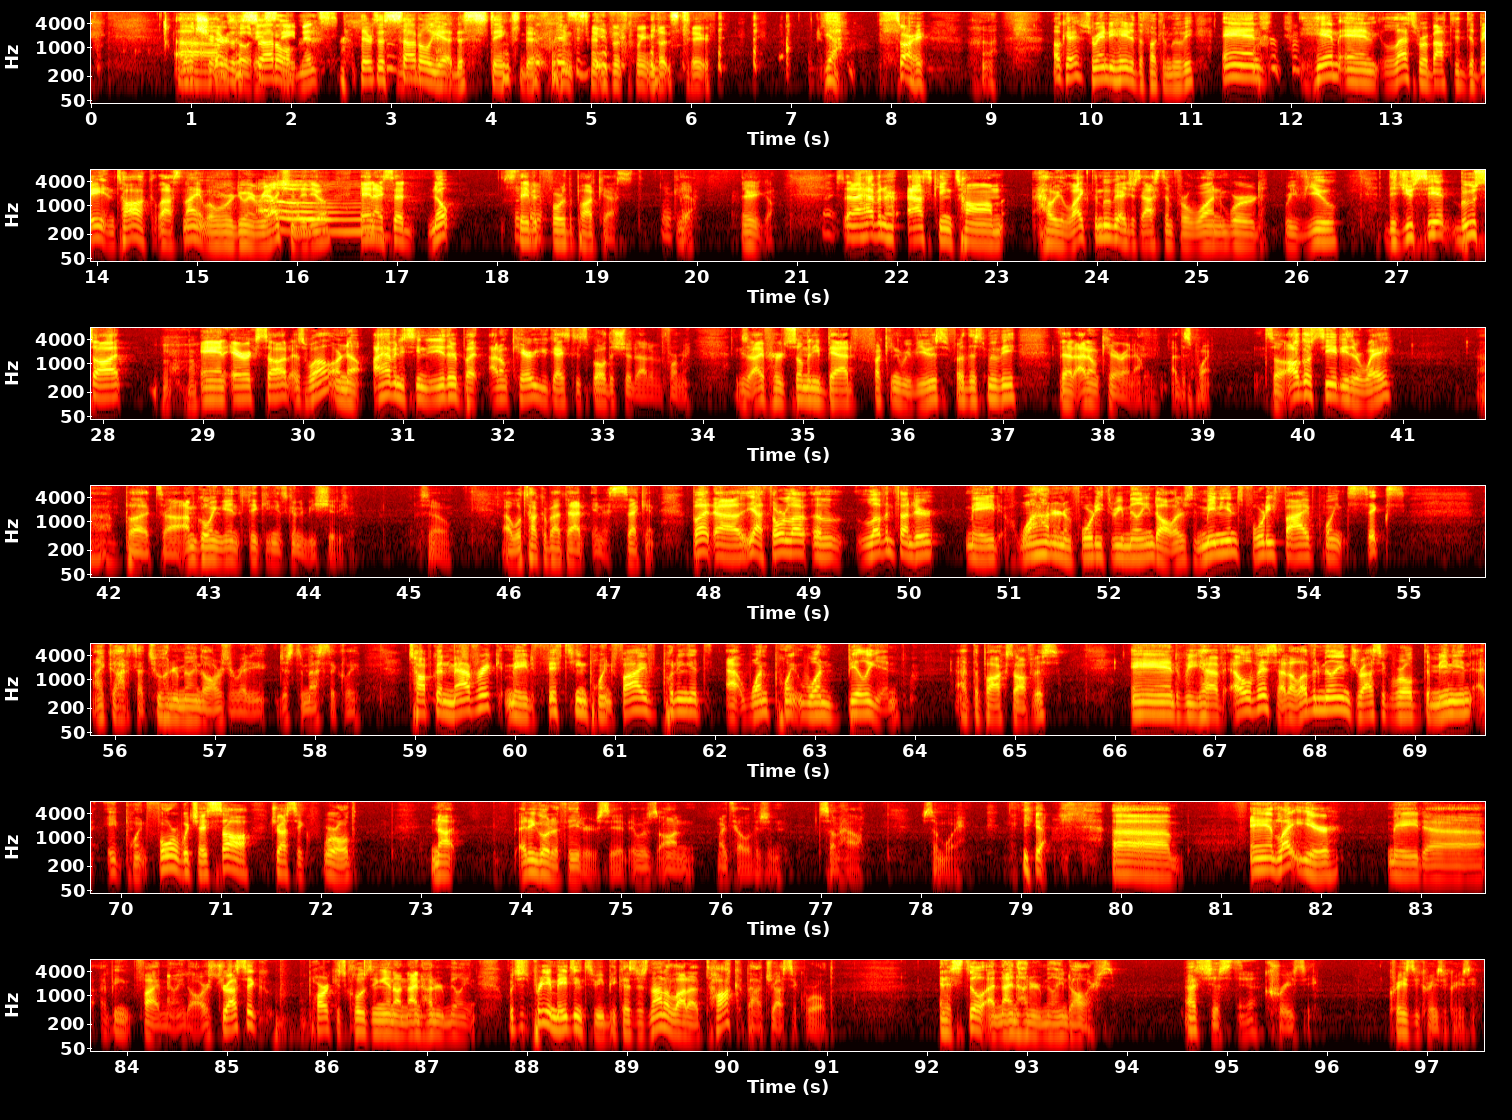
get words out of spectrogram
Uh, there's a subtle, there's a subtle yet distinct difference in between those two. Yeah. Sorry. Okay, so Randy hated the fucking movie, and him and Les were about to debate and talk last night when we were doing a reaction video, and I said, "Nope, save Okay. it for the podcast." Okay. Yeah, there you go. And I haven't heard- asking Tom how he liked the movie. I just asked him for one word review. Did you see it? Boo saw it, mm-hmm. and Eric saw it as well, or no? I haven't seen it either, but I don't care. You guys can spoil the shit out of it for me because I've heard so many bad fucking reviews for this movie that I don't care right now at this point. So I'll go see it either way, uh, but uh, I'm going in thinking it's going to be shitty. So uh, we'll talk about that in a second. But uh, yeah, Thor: Lo- uh, Love and Thunder made 143 million dollars. Minions 45.6. My God, it's at 200 million dollars already just domestically. Top Gun Maverick made 15.5, putting it at 1.1 billion at the box office. And we have Elvis at 11 million, Jurassic World Dominion at 8.4, which I saw Jurassic World. Not, I didn't go to theaters. see it. It was on my television somehow, some way. yeah. Um, and Lightyear made, uh, I think, $5 million. Jurassic Park is closing in on 900 million, which is pretty amazing to me because there's not a lot of talk about Jurassic World. And it's still at $900 million. That's just crazy. Crazy, crazy, crazy.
